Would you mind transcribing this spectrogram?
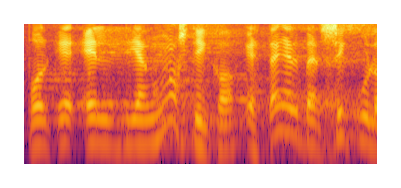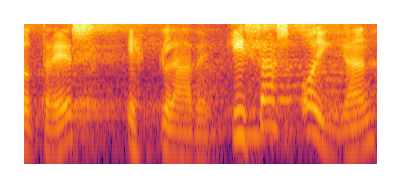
Porque el diagnóstico que está en el versículo 3 es clave. Quizás oigan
